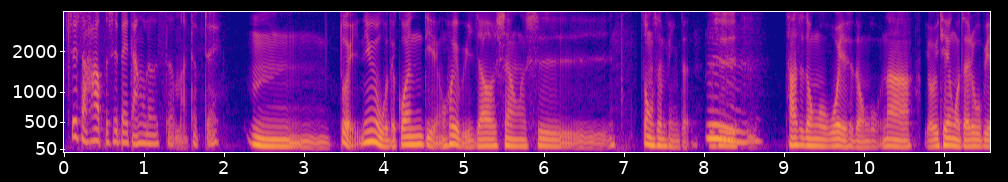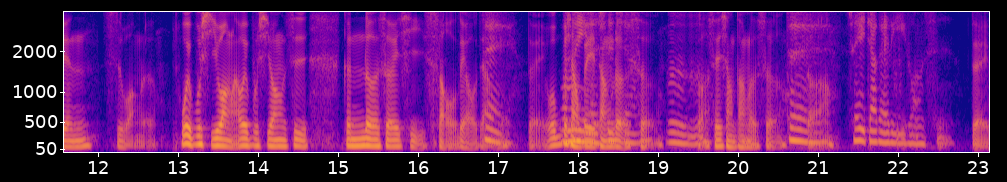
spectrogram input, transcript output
至少他不是被当垃圾嘛，对不对？嗯，对，因为我的观点会比较像是众生平等，就是他是动物，我也是动物。那有一天我在路边死亡了，我也不希望啦，我也不希望是跟垃圾一起烧掉这样。对，对，我不想被当垃圾，嗯，对谁想当垃圾？对啊，所以交给礼仪公司。对，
